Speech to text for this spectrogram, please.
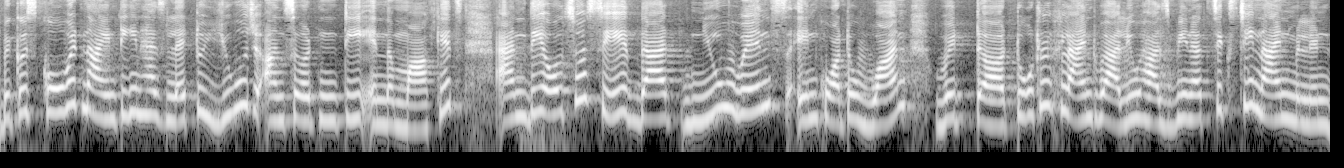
because COVID-19 has led to huge uncertainty in the markets. And they also say that new wins in quarter one with uh, total client value has been at $69 million,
